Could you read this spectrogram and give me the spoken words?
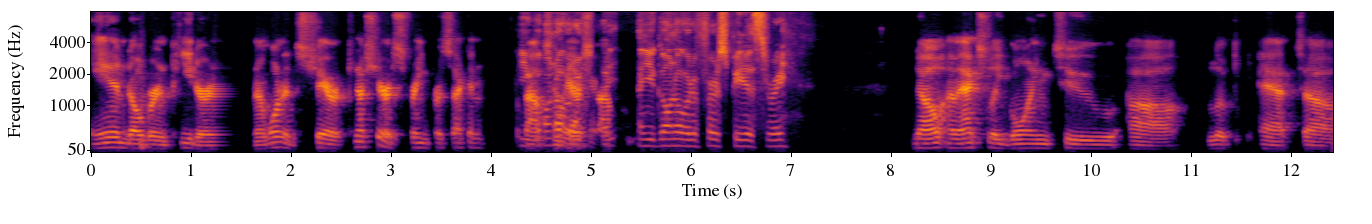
and over in Peter. And I wanted to share. Can I share a screen for a second? Are you going over stuff? are you going over to First Peter three? No, I'm actually going to uh, look at uh,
